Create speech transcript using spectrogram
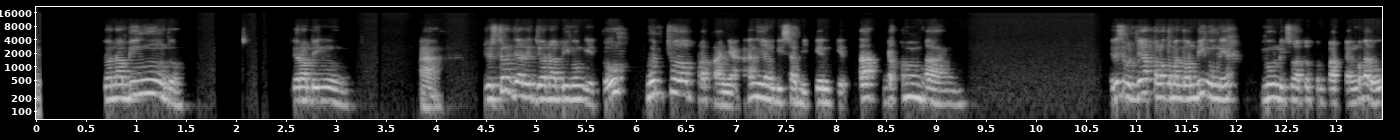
Ya. Zona bingung tuh. Zona bingung. Nah, justru dari zona bingung itu muncul pertanyaan yang bisa bikin kita berkembang. Jadi sebetulnya kalau teman-teman bingung nih ya, bingung di suatu tempat yang baru,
